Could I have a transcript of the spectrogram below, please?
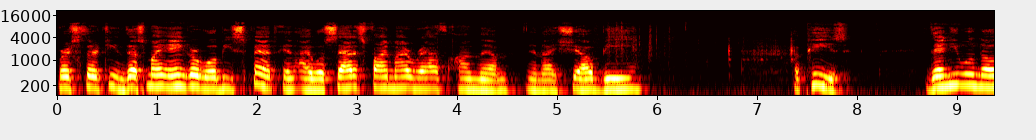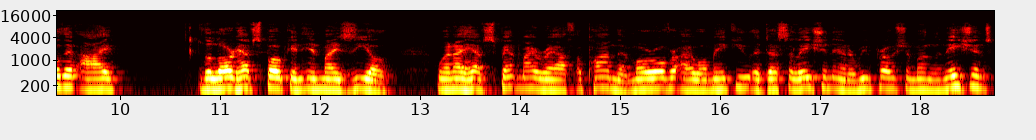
Verse 13, Thus my anger will be spent, and I will satisfy my wrath on them, and I shall be appeased. Then you will know that I, the Lord, have spoken in my zeal, when I have spent my wrath upon them. Moreover, I will make you a desolation and a reproach among the nations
